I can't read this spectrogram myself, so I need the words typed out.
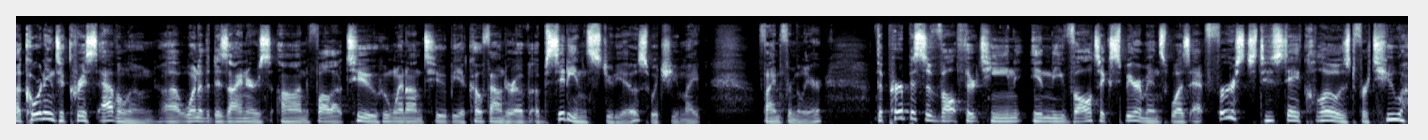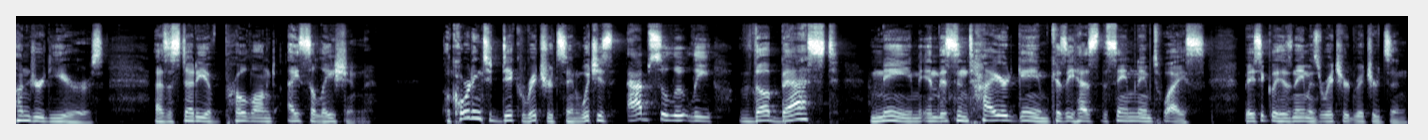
According to Chris Avellone, uh, one of the designers on Fallout 2, who went on to be a co founder of Obsidian Studios, which you might find familiar, the purpose of Vault 13 in the Vault experiments was at first to stay closed for 200 years as a study of prolonged isolation. According to Dick Richardson, which is absolutely the best name in this entire game because he has the same name twice. Basically, his name is Richard Richardson.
